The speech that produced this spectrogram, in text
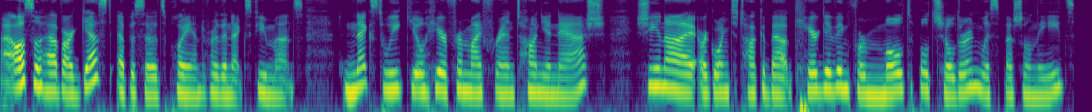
I also have our guest episodes planned for the next few months. Next week, you'll hear from my friend Tanya Nash. She and I are going to talk about caregiving for multiple children with special needs.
